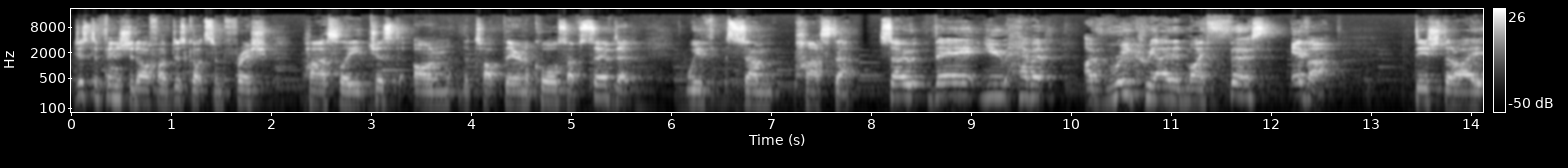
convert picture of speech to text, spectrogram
Just to finish it off, I've just got some fresh parsley just on the top there. And of course, I've served it with some pasta. So there you have it. I've recreated my first ever dish that I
